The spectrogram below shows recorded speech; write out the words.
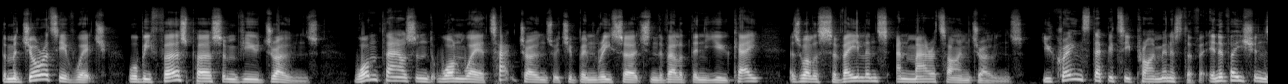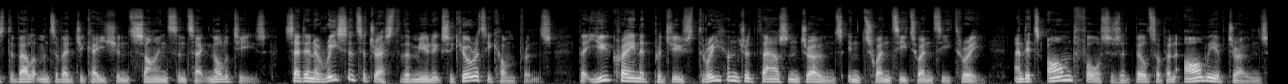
the majority of which will be first person view drones 1,000 one way attack drones which have been researched and developed in the UK, as well as surveillance and maritime drones. Ukraine's Deputy Prime Minister for Innovations, Development of Education, Science and Technologies said in a recent address to the Munich Security Conference that Ukraine had produced 300,000 drones in 2023 and its armed forces had built up an army of drones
